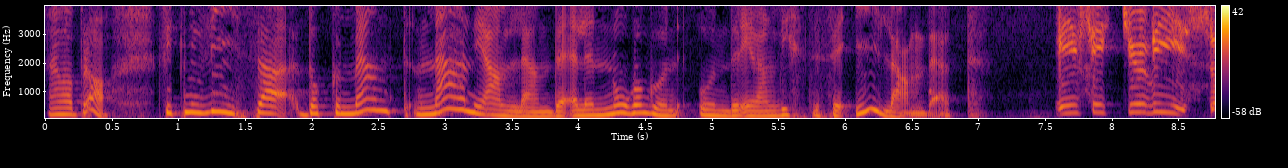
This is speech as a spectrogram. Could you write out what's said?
Ja, vad bra. Fick ni visa dokument när ni anlände eller någon gång under er vistelse i landet? Vi fick ju visa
